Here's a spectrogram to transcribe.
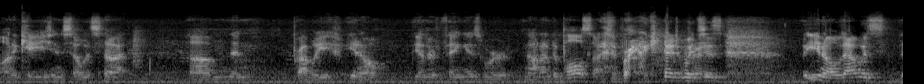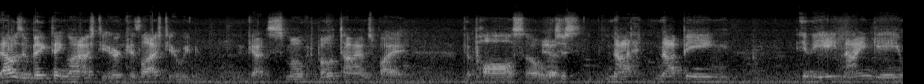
on occasion. So it's not. Um, then probably, you know, the other thing is we're not on the DePaul's side of the bracket, which Right. is, you know, that was that was a big thing last year because last year we got smoked both times by DePaul. So Yeah. just not not being in the eight nine game,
